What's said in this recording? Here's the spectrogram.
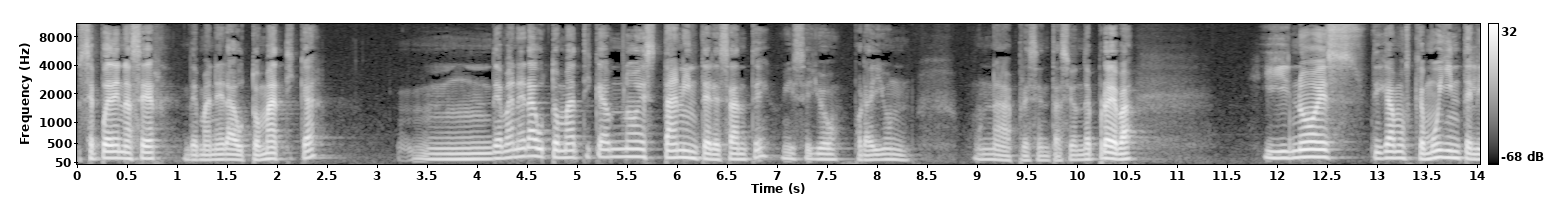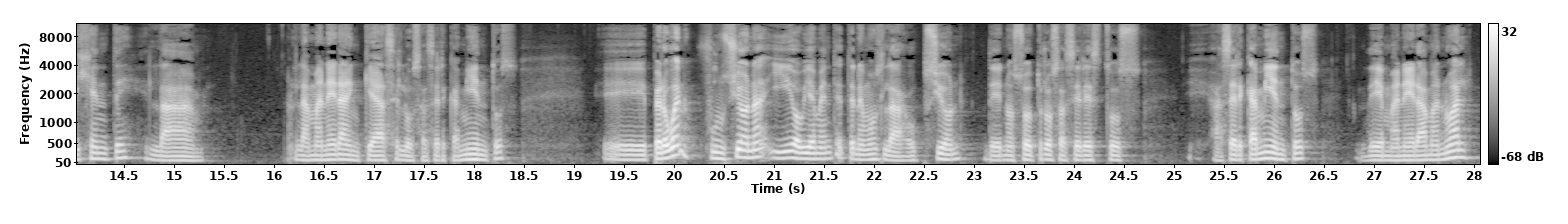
se pueden hacer de manera automática Mm, de manera automática no es tan interesante. Hice yo por ahí una presentación de prueba y no es, digamos que muy inteligente la, la manera en que hace los acercamientos. Eh, pero bueno, funciona y obviamente tenemos la opción de nosotros hacer estos eh, acercamientos de manera manual.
